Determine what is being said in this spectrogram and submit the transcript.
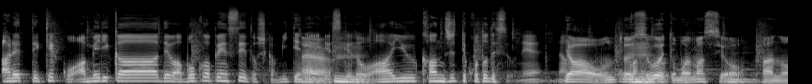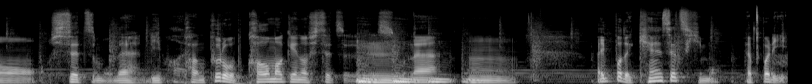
あれって結構アメリカでは僕はペンステートしか見てないですけど、うん、ああいう感じってことですよね。いや本当にすごいと思いますよ。うん、あの施設もね立派、はい、プロ顔負けの施設ですよね。うん一方で建設費もやっぱり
